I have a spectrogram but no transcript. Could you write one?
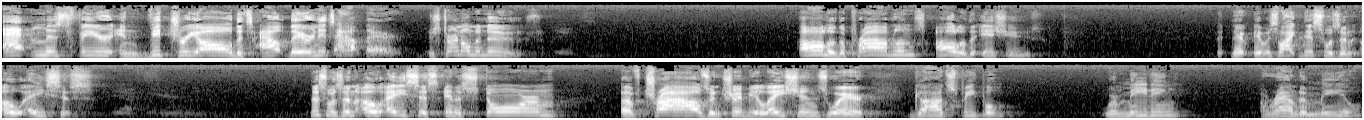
atmosphere and vitriol that's out there, and it's out there. Just turn on the news. All of the problems, all of the issues. It was like this was an oasis this was an oasis in a storm of trials and tribulations where God's people were meeting around a meal,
